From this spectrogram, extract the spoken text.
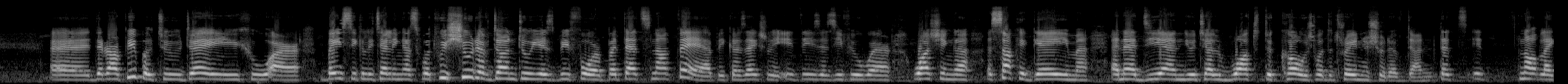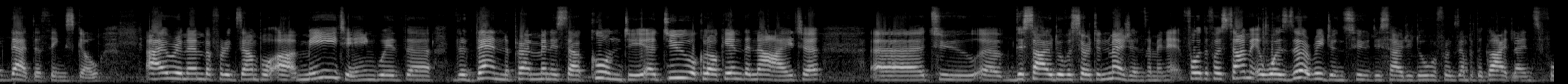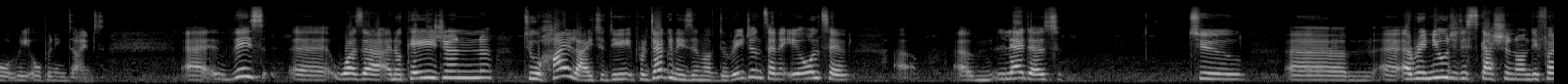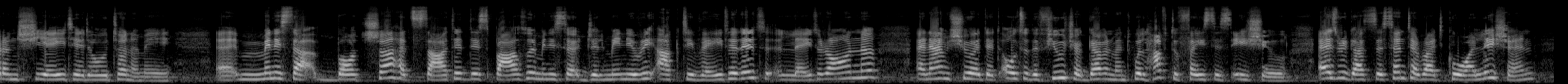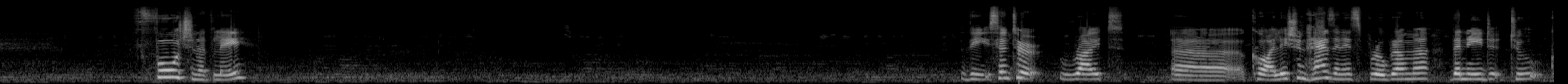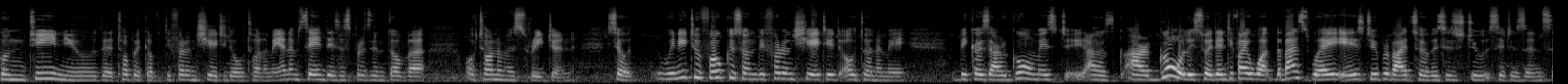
uh, there are people today who are basically telling us what we should have done two years before, but that's not fair because actually it is as if you were watching a, a soccer game and at the end you tell what the coach, what the trainer should have done. That's it. It's not like that that things go. I remember, for example, a meeting with uh, the then Prime Minister Conte at 2 o'clock in the night uh, to uh, decide over certain measures. I mean, for the first time, it was the regions who decided over, for example, the guidelines for reopening times. Uh, this uh, was a, an occasion to highlight the protagonism of the regions, and it also uh, um, led us to um, a renewed discussion on differentiated autonomy. Uh, Minister Boccia had started this pathway. Minister Gelmini reactivated it later on. And I'm sure that also the future government will have to face this issue. As regards the center-right coalition, fortunately, the center-right uh, coalition has in its program uh, the need to continue the topic of differentiated autonomy. And I'm saying this as president of an autonomous region. So we need to focus on differentiated autonomy because our goal is to, our goal is to identify what the best way is to provide services to citizens.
